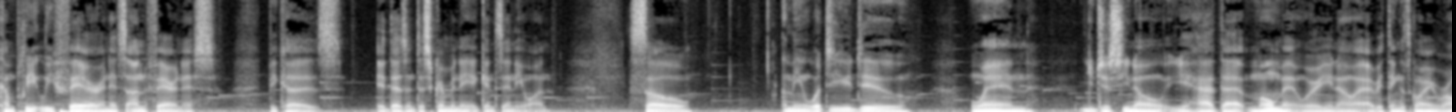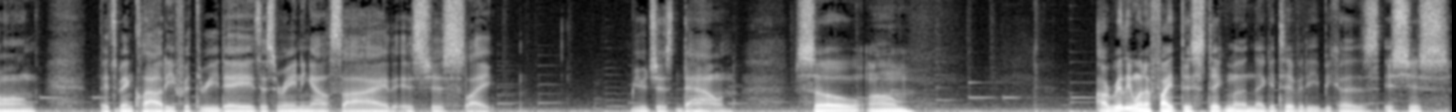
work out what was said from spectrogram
completely fair in its unfairness because it doesn't discriminate against anyone. So, I mean, what do you do when you just, you know, you have that moment where, you know, everything's going wrong? It's been cloudy for three days, it's raining outside, it's just like you're just down. So, um, I really want to fight this stigma and negativity because it's just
